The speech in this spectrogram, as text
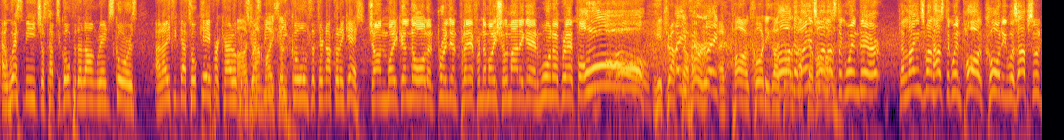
And Westmeath just have to go for the long range scores, and I think that's okay for Carlow ah, because Oh, John Westmeath Michael. need goals that they're not going to get. John Michael Nolan, brilliant play from the Myshall man again. Won a great ball. Oh! He dropped the I- hurl, I- and Paul Coady got Oh, down the off the linesman ball. has to go in there. The linesman has to go in. Paul Coady was absolute.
